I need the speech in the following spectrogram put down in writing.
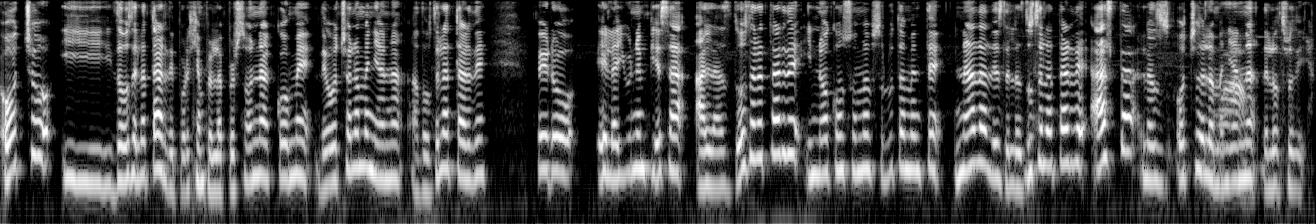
8 y 2 de la tarde. Por ejemplo, la persona come de 8 de la mañana a 2 de la tarde, pero el ayuno empieza a las 2 de la tarde y no consume absolutamente nada desde las 2 de la tarde hasta las 8 de la Wow. mañana del otro día.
